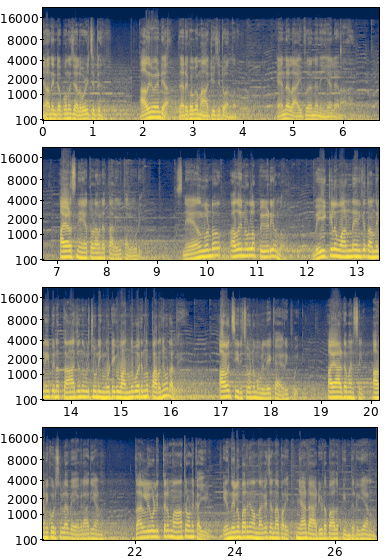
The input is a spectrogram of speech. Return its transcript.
ഞാൻ നിന്റെ ഒപ്പം ഒന്ന് ചെലവഴിച്ചിട്ട്. അതിനു വേണ്ടിയാ തിരക്കൊക്കെ മാറ്റി വെച്ചിട്ട് വന്നു എന്റെ ലൈഫ് തന്നെ നീയല്ലേടാ. അയാൾ സ്നേഹത്തോടെ അവന്റെ തലയിൽ തലോടി. സ്നേഹം കൊണ്ടോ? അതോ എന്നുള്ള പേടിയുണ്ടോ? വീക്കിൽ വൺ ഡേ എനിക്ക് തന്നില്ലെങ്കിൽ പിന്നെ താജ് എന്ന് വിളിച്ചുകൊണ്ട് ഇങ്ങോട്ടേക്ക് വന്നു പോരെന്ന് പറഞ്ഞുകൊണ്ടല്ലേ? അവൻ ചിരിച്ചുകൊണ്ട് മുകളിലേക്ക് കയറിപ്പോയി. അയാളുടെ മനസ്സിൽ അവനെക്കുറിച്ചുള്ള വേവലാതിയാണ്. തല്ലുകൊള്ളിത്തരം മാത്രമാണ് കയ്യിൽ. എന്തെങ്കിലും പറഞ്ഞ് നന്നാക്കി ചെന്നാൽ പറയും ഞാൻ ഡാഡിയുടെ പാത പിന്തുടരുകയാണെന്ന്.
